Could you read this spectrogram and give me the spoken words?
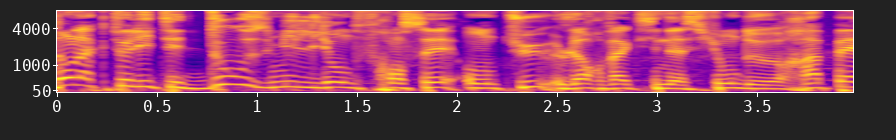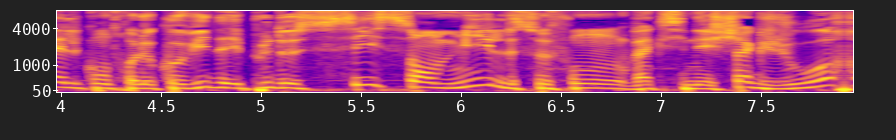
Dans l'actualité, 12 millions de Français ont eu leur vaccination de rappel contre le Covid et plus de 600 000 se font vacciner chaque jour.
